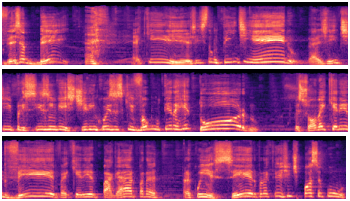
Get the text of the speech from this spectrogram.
veja bem. É que a gente não tem dinheiro. A gente precisa investir em coisas que vão ter retorno. O pessoal vai querer ver, vai querer pagar para, para conhecer, para que a gente possa co-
